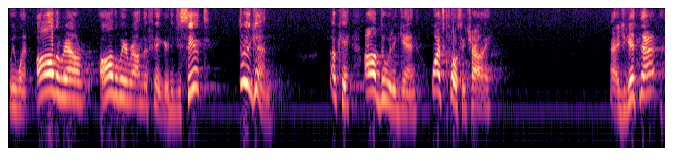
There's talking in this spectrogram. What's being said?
we went all the, all the way around the figure. Did you see it? Do it again. Okay, I'll do it again. Watch closely, Charlie. Right, did you get that?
